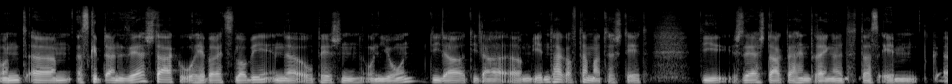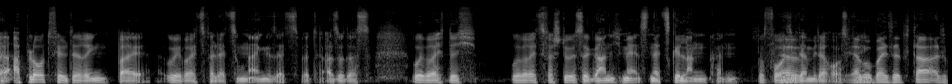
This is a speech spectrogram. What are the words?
und ähm, es gibt eine sehr starke Urheberrechtslobby in der Europäischen Union, die da, die da ähm, jeden Tag auf der Matte steht, die sehr stark dahin drängelt, dass eben äh, Upload-Filtering bei Urheberrechtsverletzungen eingesetzt wird. Also dass urheberrechtlich Urheberrechtsverstöße gar nicht mehr ins Netz gelangen können, bevor ja, sie dann wieder rausfliegen. Ja, wobei selbst da, also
